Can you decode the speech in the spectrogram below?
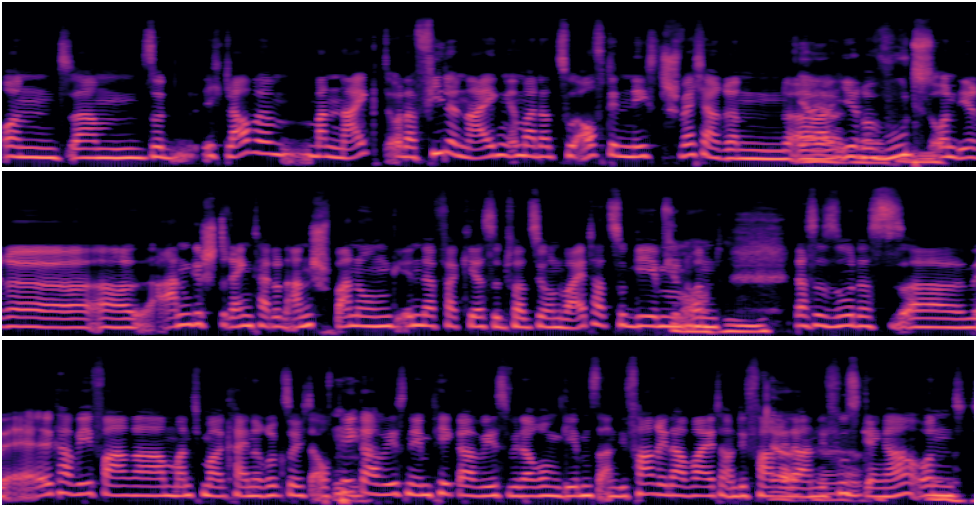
Und ähm, so, ich glaube, man neigt oder viele neigen immer dazu, auf den nächst Schwächeren äh, ja, ja, ihre genau. Wut mhm. und ihre äh, Angestrengtheit und Anspannung in der Verkehrssituation weiterzugeben. Genau. Und mhm. das ist so, dass äh, Lkw-Fahrer manchmal keine Rücksicht auf mhm. PKWs nehmen. PKWs wiederum geben es an die Fahrräder weiter und die Fahrräder an die Fußgänger. Fußgänger und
